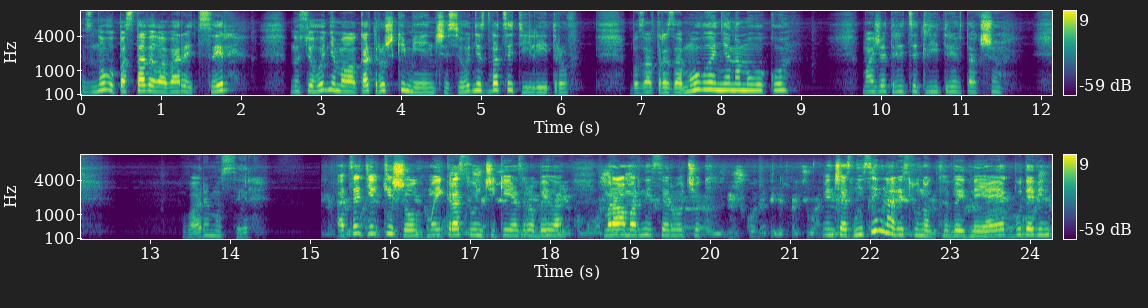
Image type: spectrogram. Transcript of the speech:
Знову поставила варити сир. Ну, сьогодні молока трошки менше. Сьогодні з 20 літрів. Бо завтра замовлення на молоко майже 30 літрів, так що варимо сир. А це тільки що мої красунчики я зробила. Мраморний сирочок. Він зараз не сильно рисунок видний, а як буде він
